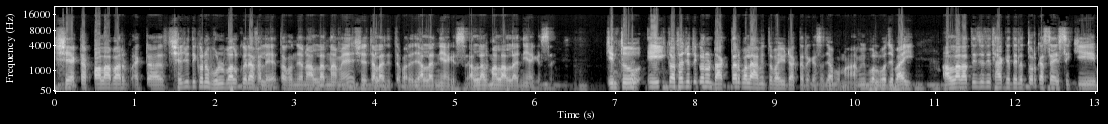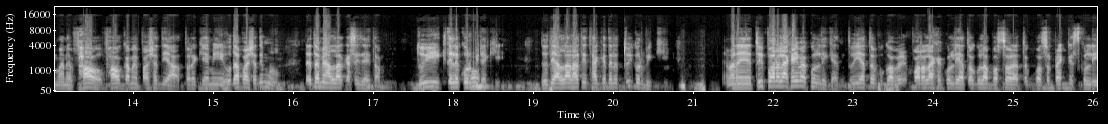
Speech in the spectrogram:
সে একটা পালাবার, একটা, সে যদি কোনো ভুলভাল করে ফেলে, তখন যেন আল্লাহর নামে সে জ্বালা দিতে পারে যে আল্লাহ নিয়ে গেছে, আল্লাহর মাল আল্লাহ নিয়ে গেছে। কিন্তু এই কথা যদি কোনো ডাক্তার বলে, আমি তো ভাই ডাক্তারের কাছে যাব না। আমি বলব যে, ভাই আল্লাহর হাতে যদি থাকে, তাহলে তোর কাছে আইসি কি? মানে ফাও ফাও কামে পয়সা দিয়া, তোরে কি আমি হুদা পয়সা দিমু? তাহলে তো আমি আল্লাহর কাছে যাইতাম। তুই তাহলে করবিটা কি? যদি আল্লাহর হাতে থাকে, তাহলে তুই করবি কি? মানে তুই পড়ালেখাই বা করলি কেন? তুই এত পড়ালেখা করলি, এতগুলা বছর, এত বছর প্র্যাকটিস করলি,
